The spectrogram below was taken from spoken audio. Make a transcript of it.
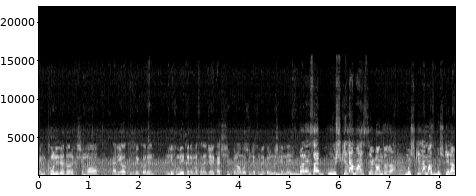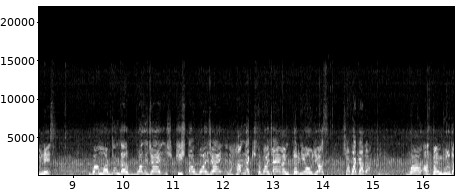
امکانی را داره که شما تریاک بکارین اونجا خب می‌کنیم مثلا جایی که چشم پناه باشه اونجا خب می‌کنیم مشکل نیست. برای صاحب مشکل هم هست یک اندازه مشکل هم هست مشکل هم نیست. و مردم در بعض جای کشته و بعض جای هم نکشته بعض جای هم درنی اولیاس چپه کرده و از بین برده.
